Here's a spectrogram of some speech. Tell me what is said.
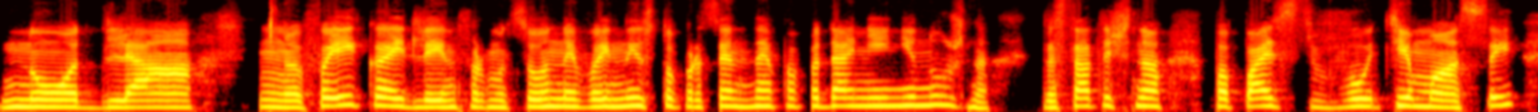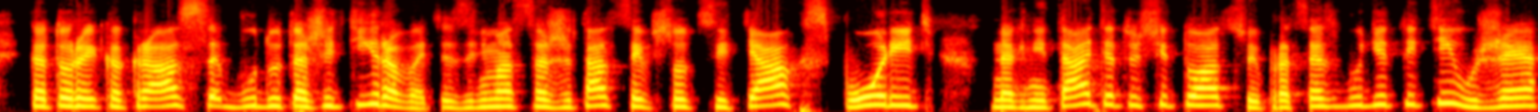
но для фейка и для информационной войны стопроцентное попадание не нужно. Достаточно попасть в те массы, которые как раз будут ажитировать, заниматься ажитацией в соцсетях, спорить, нагнетать эту ситуацию, и процесс будет будет идти, уже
